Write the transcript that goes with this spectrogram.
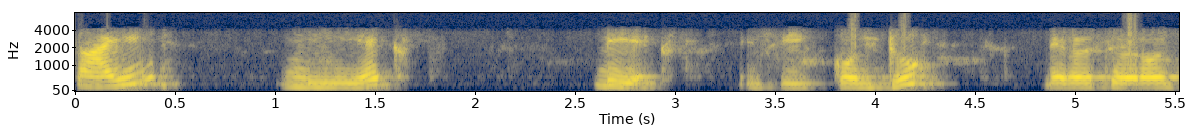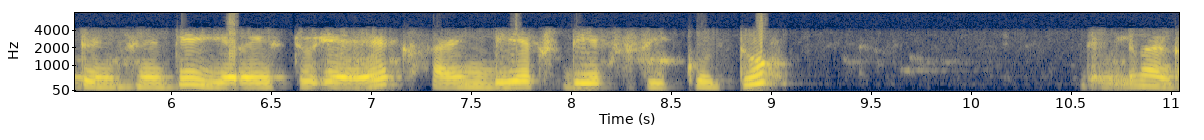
sine D X D X is equal to double zero to infinity E raise to A X sine D X D X equal to വേണ്ട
